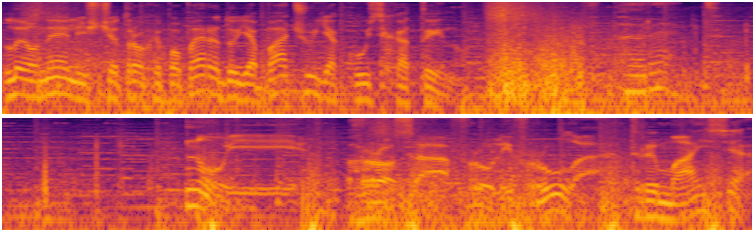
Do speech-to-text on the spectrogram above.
Леонелі ще трохи попереду я бачу якусь хатину. Вперед. Ну і гроза Фрулі Фрула, тримайся.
